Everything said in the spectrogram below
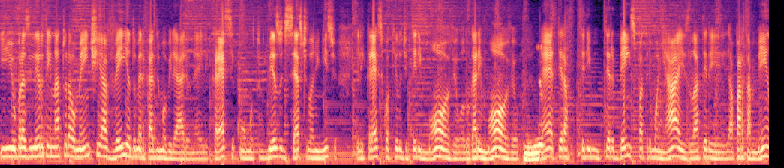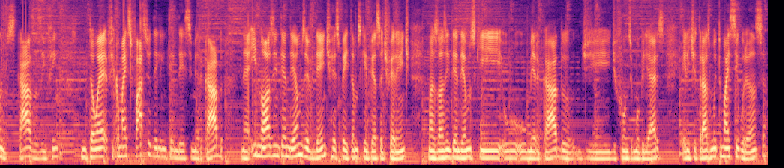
E o brasileiro tem naturalmente a veia do mercado imobiliário, né? Ele cresce, como tu mesmo disseste lá no início, ele cresce com aquilo de ter imóvel, alugar imóvel, né? Ter, ter, ter bens patrimoniais, lá ter apartamentos, casas, enfim. Então é, fica mais fácil dele entender esse mercado, né? E nós entendemos, evidente, respeitamos quem pensa diferente, mas nós entendemos que o, o mercado de, de, fundos imobiliários ele te traz muito mais segurança,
